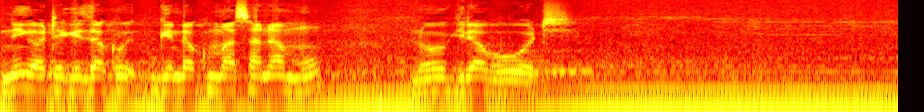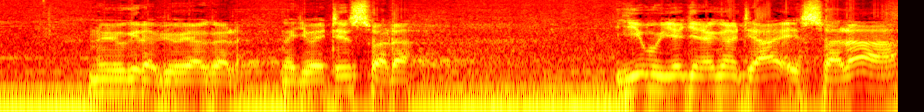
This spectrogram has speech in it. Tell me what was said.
Naye nga bategeeza kugenda ku masanamu nogira bwoti. Noyogera byoyagala nga gyebaita eswala ye bwe yajja naga nti eswala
